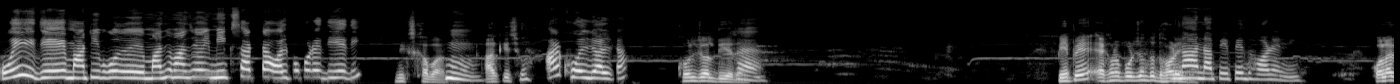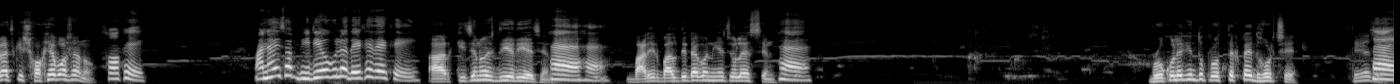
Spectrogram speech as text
ওই যে মাটি মাঝে মাঝে ওই মিক্সারটা অল্প করে দিয়ে দিই। মিক্স খাবার? আর কিছু? আর খোল জলটা। খোল জল দিয়ে দেয় হ্যাঁ। পেঁপে এখনও পর্যন্ত ধরে না না পেঁপে ধরেনি। কলা গাছ কি শখে বসানো? শখে। মানে ওই সব ভিডিও গুলো দেখে দেখেই। আর কিচেন ওয়েস্ট দিয়ে দিয়েছেন? হ্যাঁ হ্যাঁ। বাড়ির বালতিটাকে নিয়ে চলে এসেছেন? হ্যাঁ। ব্রোকলে কিন্তু প্রত্যেকটাই ধরছে। ঠিক আছে? হ্যাঁ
